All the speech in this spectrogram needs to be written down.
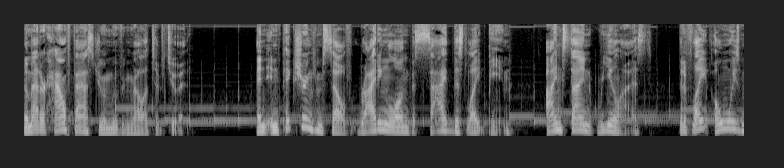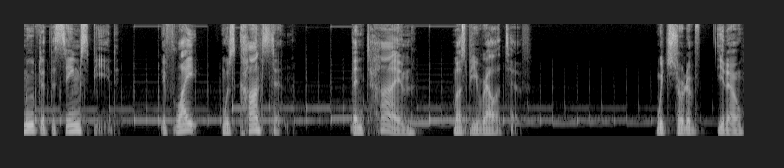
no matter how fast you were moving relative to it. And in picturing himself riding along beside this light beam, Einstein realized that if light always moved at the same speed, if light was constant, then time must be relative. Which sort of, you know,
